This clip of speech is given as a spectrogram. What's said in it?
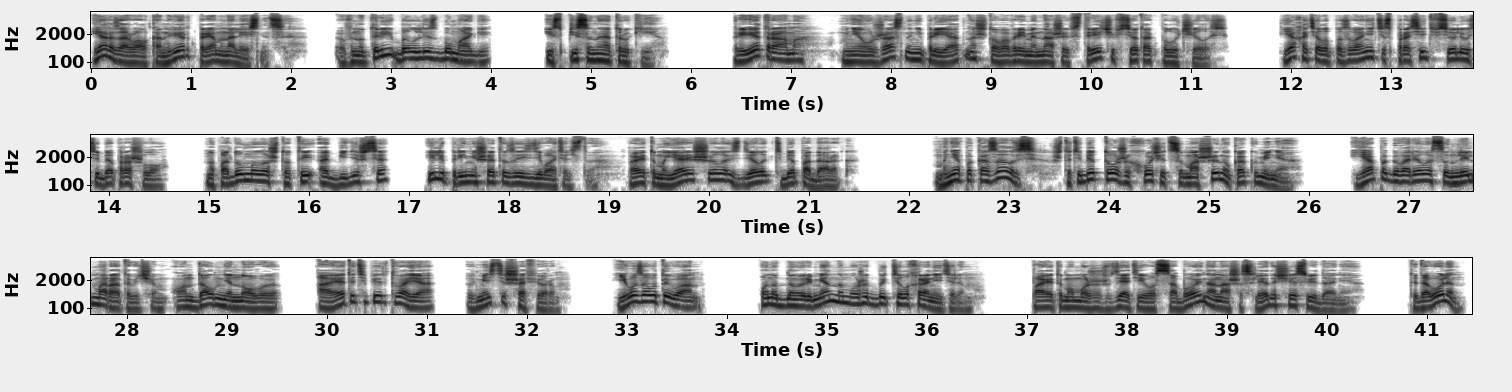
Я разорвал конверт прямо на лестнице. Внутри был лист бумаги, исписанный от руки. «Привет, Рама. Мне ужасно неприятно, что во время нашей встречи все так получилось. Я хотела позвонить и спросить, все ли у тебя прошло, но подумала, что ты обидишься или примешь это за издевательство. Поэтому я решила сделать тебе подарок. Мне показалось, что тебе тоже хочется машину, как у меня. Я поговорила с Энлиль Маратовичем, он дал мне новую, а это теперь твоя, вместе с шофером. Его зовут Иван. Он одновременно может быть телохранителем. Поэтому можешь взять его с собой на наше следующее свидание. Ты доволен?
